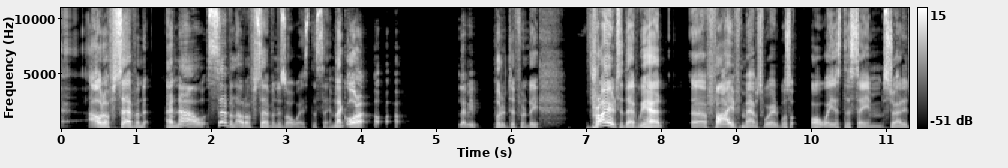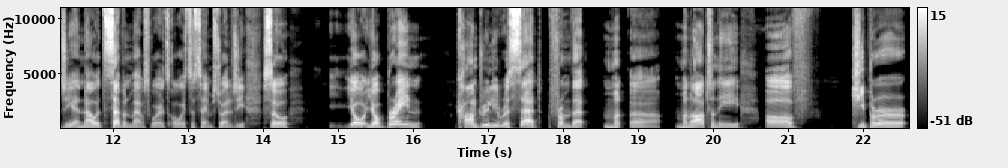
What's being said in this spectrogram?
uh, out of seven, and now seven out of seven is always the same. Like, or uh, uh, let me put it differently. Prior to that, we had uh, five maps where it was always the same strategy, and now it's seven maps where it's always the same strategy. So your your brain can't really reset from that uh, monotony of keeper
